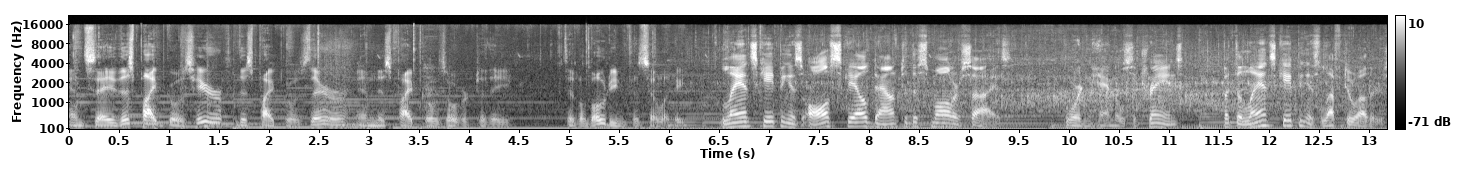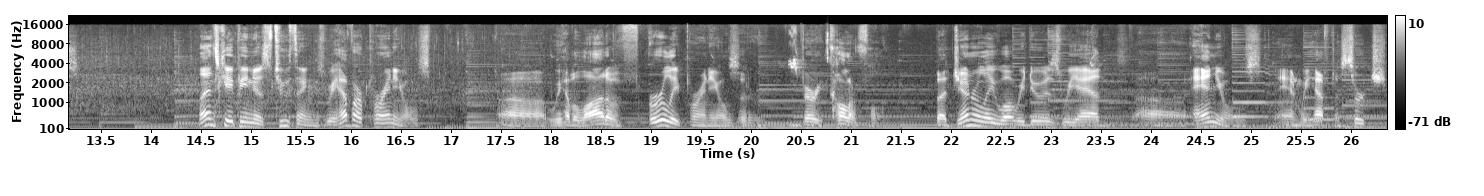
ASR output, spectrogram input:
and say, this pipe goes here, this pipe goes there, and this pipe goes over to the, to the loading facility. Landscaping is all scaled down to the smaller size. Gordon handles the trains, but the landscaping is left to others. Landscaping is two things. We have our perennials. Uh, we have a lot of early perennials that are very colorful. But generally, what we do is we add uh, annuals, and we have to search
